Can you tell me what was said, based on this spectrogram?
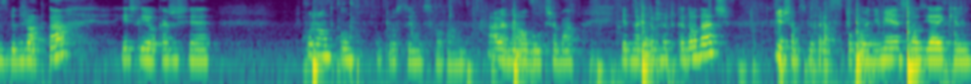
zbyt rzadka. Jeśli okaże się w porządku, po prostu ją schowam. Ale na ogół trzeba jednak troszeczkę dodać. Mieszam sobie teraz spokojnie mięso z jajkiem,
